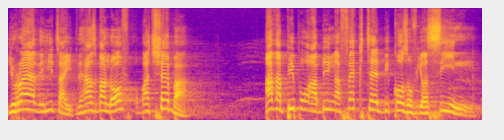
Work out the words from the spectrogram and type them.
Uriah the Hittite, the husband of Bathsheba. Other people are being affected because of your sin.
